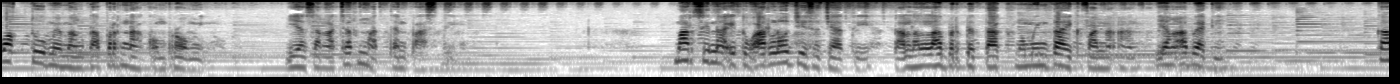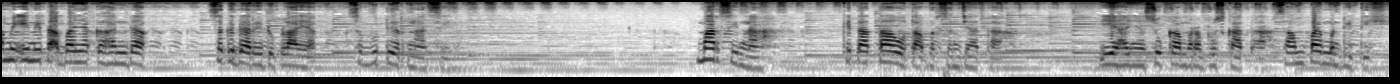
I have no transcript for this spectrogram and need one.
Waktu memang tak pernah kompromi. Ia sangat cermat dan pasti. Marsina itu arloji sejati, tak lelah berdetak memintai kefanaan yang abadi. Kami ini tak banyak kehendak, sekedar hidup layak, sebutir nasi. Marsina, kita tahu tak bersenjata. Ia hanya suka merebus kata sampai mendidih,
